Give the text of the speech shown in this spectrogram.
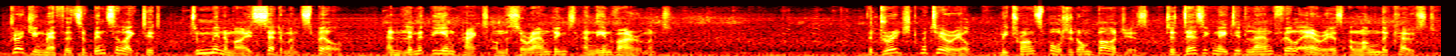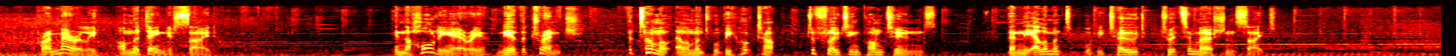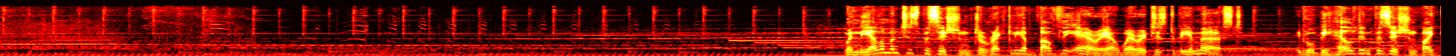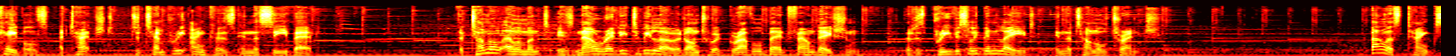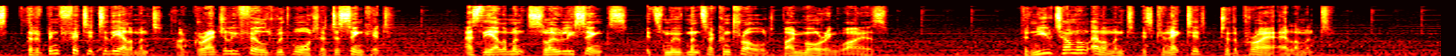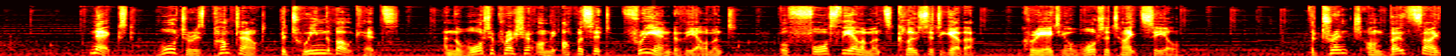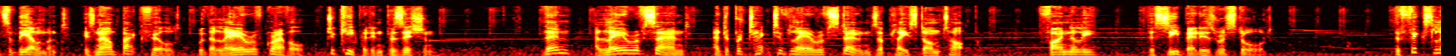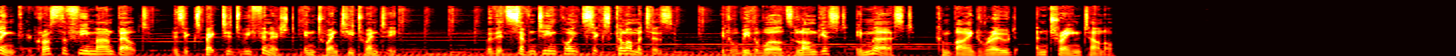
Dredging methods have been selected to minimise sediment spill and limit the impact on the surroundings and the environment. The dredged material will be transported on barges to designated landfill areas along the coast, primarily on the Danish side. In the holding area near the trench, the tunnel element will be hooked up to floating pontoons then the element will be towed to its immersion site. When the element is positioned directly above the area where it is to be immersed, it will be held in position by cables attached to temporary anchors in the seabed. The tunnel element is now ready to be lowered onto a gravel bed foundation that has previously been laid in the tunnel trench. Ballast tanks that have been fitted to the element are gradually filled with water to sink it. As the element slowly sinks, its movements are controlled by mooring wires. The new tunnel element is connected to the prior element. Next, water is pumped out between the bulkheads and the water pressure on the opposite, free end of the element will force the elements closer together creating a watertight seal. The trench on both sides of the element is now backfilled with a layer of gravel to keep it in position. Then a layer of sand and a protective layer of stones are placed on top. Finally, the seabed is restored. The fixed link across the Femern Belt is expected to be finished in 2020. With its 17.6 kilometres, it will be the world's longest immersed combined road and train tunnel.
